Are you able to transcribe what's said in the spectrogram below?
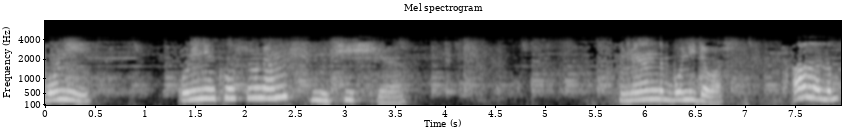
Bonnie. Bonnie'nin kostümü gelmiş. Müthiş ya. Hemen yanında Bonnie de var. Alalım.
